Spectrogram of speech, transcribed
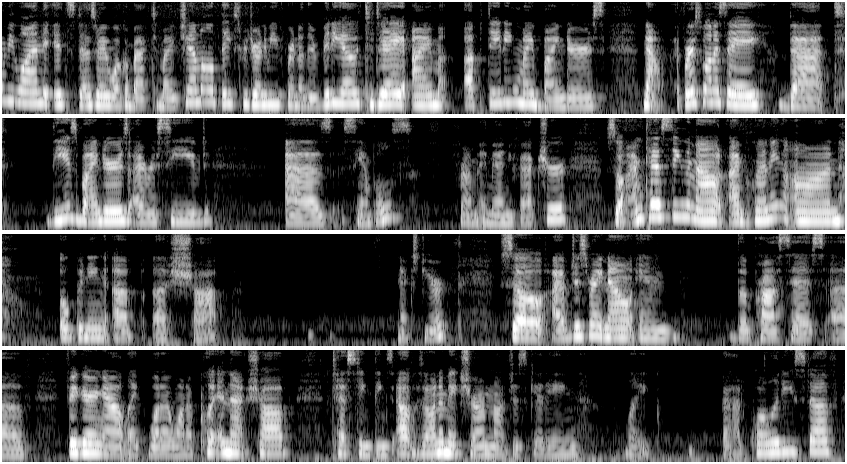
everyone, it's Desiree. Welcome back to my channel. Thanks for joining me for another video. Today I'm updating my binders. Now, I first want to say that these binders I received as samples from a manufacturer. So I'm testing them out. I'm planning on opening up a shop next year. So I'm just right now in the process of figuring out like what I want to put in that shop, testing things out because I want to make sure I'm not just getting like bad quality stuff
